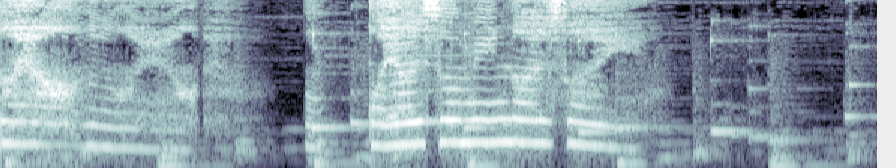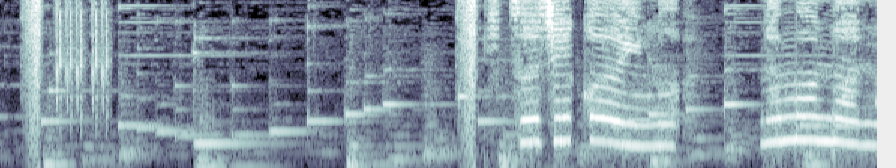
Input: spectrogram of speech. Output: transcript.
おやすみなさい。羊飼いのレモなの。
